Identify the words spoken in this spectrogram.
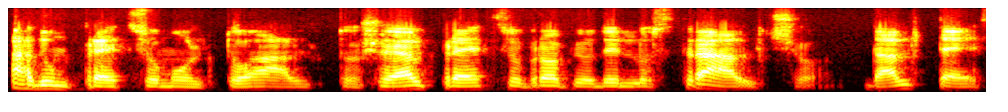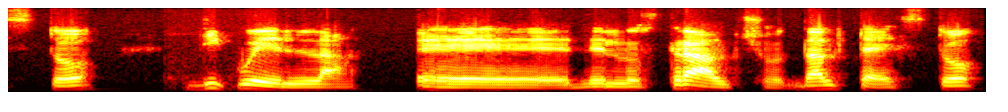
ad un prezzo molto alto, cioè al prezzo proprio dello stralcio dal testo di quella eh, dello stralcio dal testo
